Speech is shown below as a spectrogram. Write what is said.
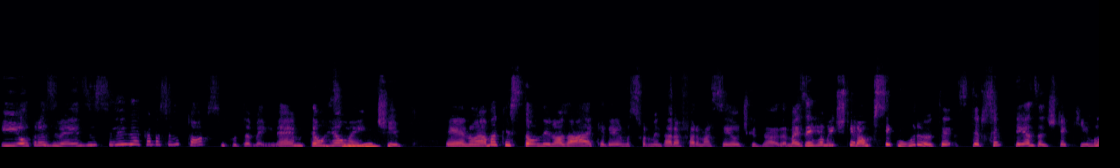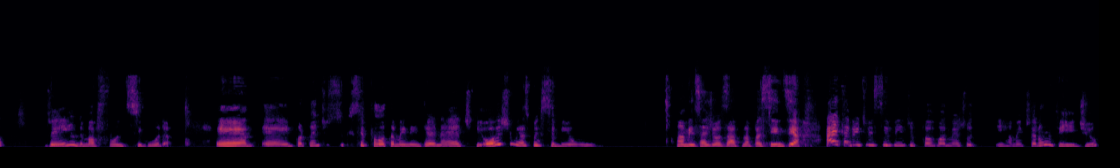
e outras vezes ele acaba sendo tóxico também, né? Então, realmente, é, não é uma questão de nós, ah, queremos fomentar a farmacêutica, mas é realmente ter algo seguro, ter, ter certeza de que aquilo vem de uma fonte segura. É, é importante isso que você falou também na internet, que hoje mesmo recebi um, uma mensagem de WhatsApp na paciente dizia, ai, acabei de ver esse vídeo, por favor, me ajude. E realmente era um vídeo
